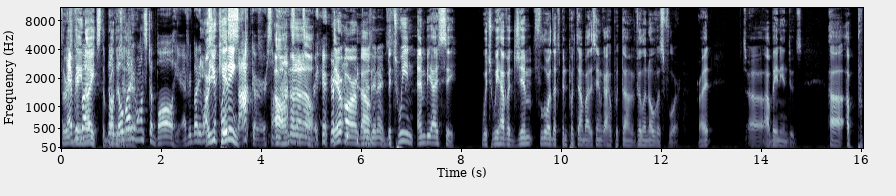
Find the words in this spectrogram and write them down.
Thursday Everybody, nights the no, nobody are there. wants to ball here. Everybody wants Are you to play kidding? soccer or some Oh no nonsense no no! over here. There are about between NBIC, which we have a gym floor that's been put down by the same guy who put down Villanova's floor, right? Uh, Albanian dudes, uh, a pr-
